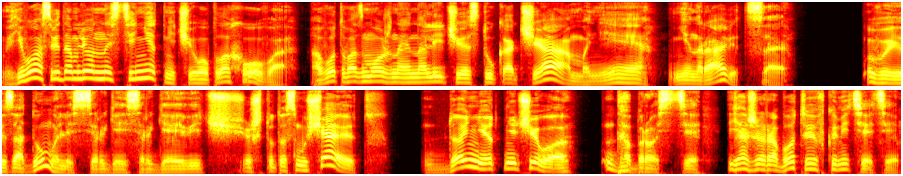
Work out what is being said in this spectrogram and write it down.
В его осведомленности нет ничего плохого, а вот возможное наличие стукача мне не нравится. «Вы задумались, Сергей Сергеевич? Что-то смущает?» «Да нет, ничего». «Да бросьте, я же работаю в комитете.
